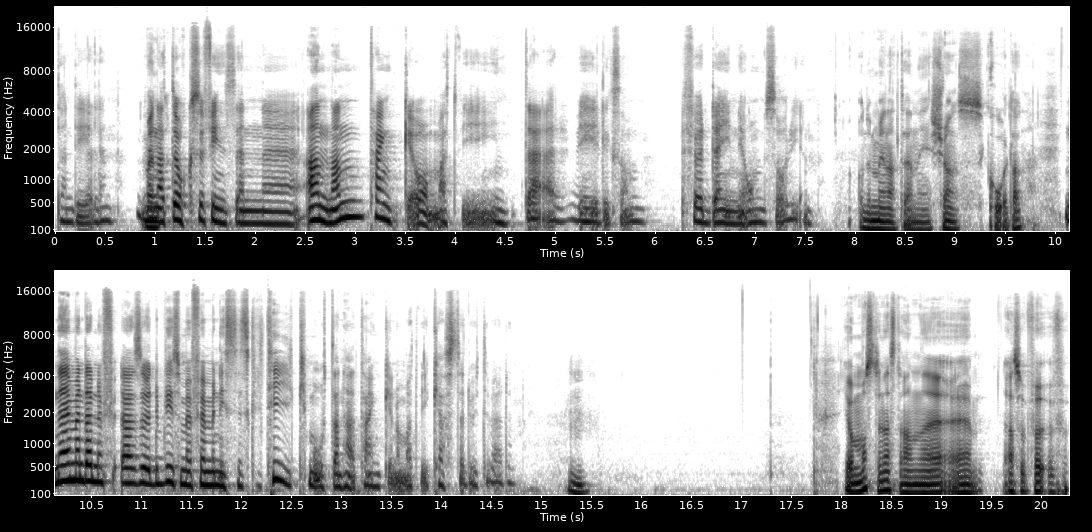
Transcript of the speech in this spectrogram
den delen. Men, Men- att det också finns en eh, annan tanke om att vi inte är, vi är liksom födda in i omsorgen. Och du menar att den är könskodad? Nej men den är, alltså, det blir som en feministisk kritik mot den här tanken om att vi är kastade ut i världen. Mm. Jag måste nästan, eh, alltså för, för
